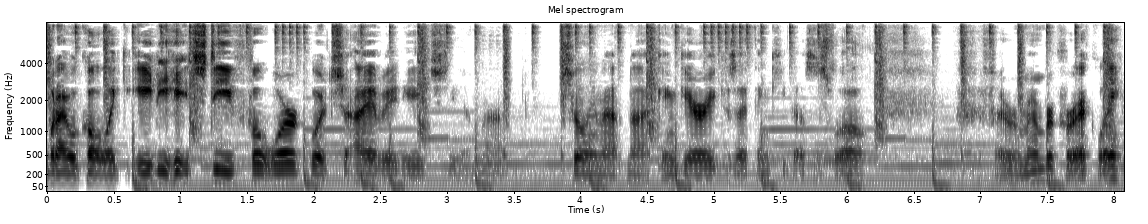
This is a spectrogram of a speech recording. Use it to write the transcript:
what I would call like ADHD footwork, which I have ADHD. I'm not surely not knocking Garry because I think he does as well, if I remember correctly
